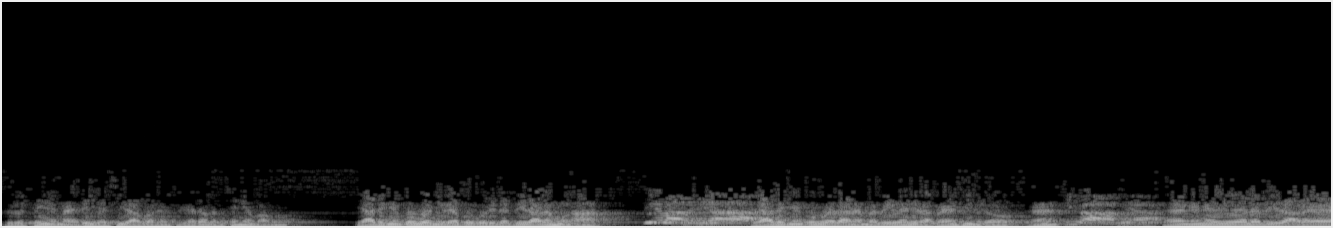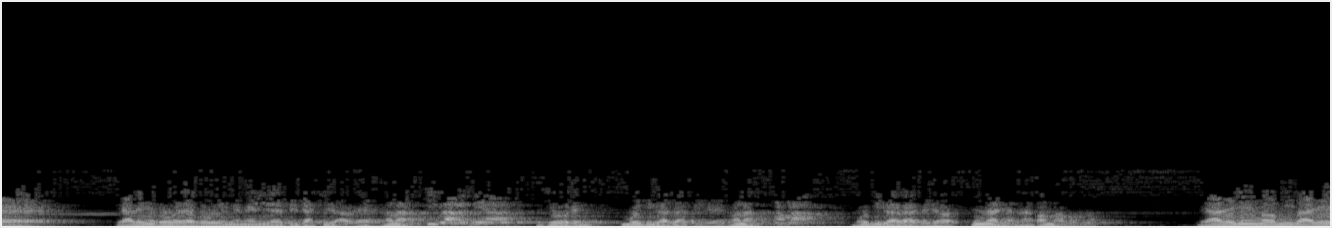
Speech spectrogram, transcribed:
သူတို့သိနေမဲ့အဓိပ္ပာယ်ရှိတာပေါ့လေတကယ်တော့လည်းသိနေမှာဘူးဘုရားသခင်ကိုယ်ဝယ်နေတဲ့ပုဂ္ဂိုလ်တွေလည်းသိတာပဲမဟုတ်လားသိပါဗျာဘုရားသခင်ကိုယ်ဝယ်တာနဲ့မသိပဲနေတာပဲရှိမလို့ဟမ်ရှိပါဗျာအဲငယ်ငယ်ရွယ်လည်းသိတာပဲဘုရားသခင်ကိုယ်ဝယ်တဲ့ပုဂ္ဂိုလ်ငယ်ငယ်ရွယ်သိတာရှိတာပဲဟုတ်လားရှိပါဗျာအကျိုးလေမွေးပြီးကသာသိတယ်ဟုတ်လားမှန်ပါမွေးပြီးကသာသိတော့စဉ်းစားကြတာကောင်းတာပေါ့ကွာ ဘုရားသခင်ကိုမိဘတွေ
